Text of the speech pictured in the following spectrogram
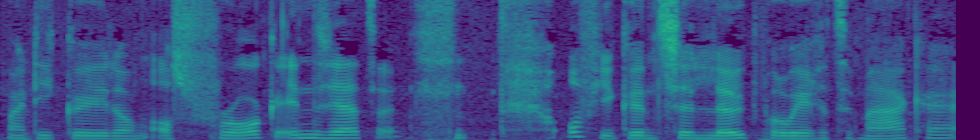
Maar die kun je dan als frog inzetten. of je kunt ze leuk proberen te maken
